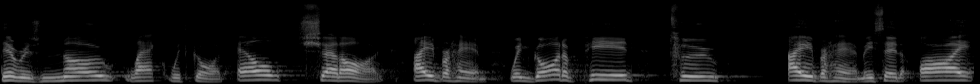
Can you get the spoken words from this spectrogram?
There is no lack with God. El Shaddai, Abraham. When God appeared to Abraham, he said, I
